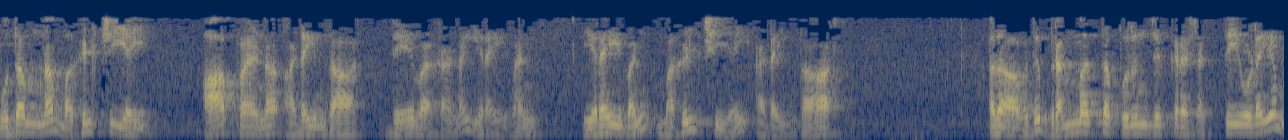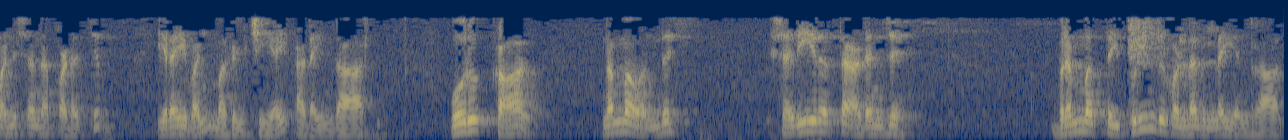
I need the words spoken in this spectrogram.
முதம்னா மகிழ்ச்சியை ஆபன அடைந்தார் தேவகன இறைவன். இறைவன் மகிழ்ச்சியை அடைந்தார். அதாவது பிரம்மத்தை புரிஞ்சுக்கிற சக்தியுடைய மனுஷனை படைச்சு இறைவன் மகிழ்ச்சியை அடைந்தார். ஒரு கால் நம்ம வந்து சரீரத்தை அடைஞ்சு பிரம்மத்தை புரிந்து கொள்ளவில்லை என்றால்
